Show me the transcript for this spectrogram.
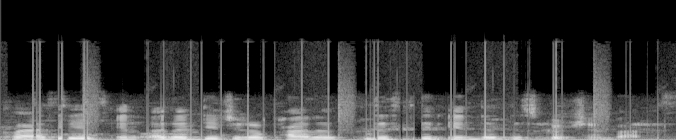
classes, and other digital products listed in the description box.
